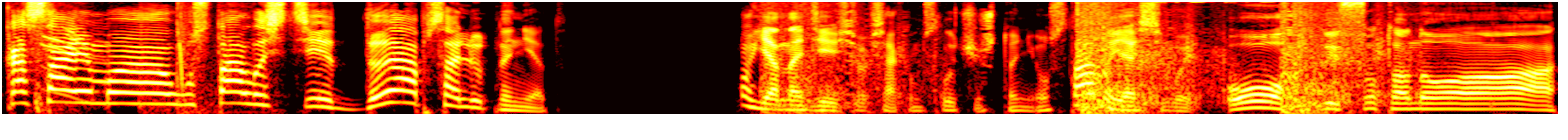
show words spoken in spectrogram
Касаемо усталости, да, абсолютно нет. Ну, я надеюсь, во всяком случае, что не устану я сегодня. Ох ты, сатана!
